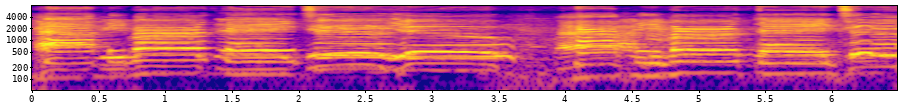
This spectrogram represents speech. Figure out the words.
Happy birthday to you. Happy birthday to you.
